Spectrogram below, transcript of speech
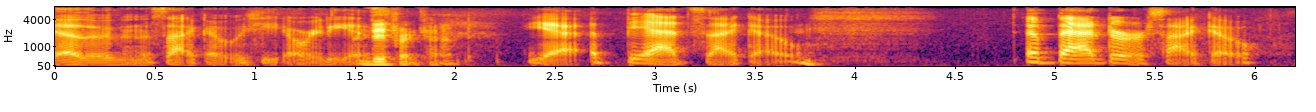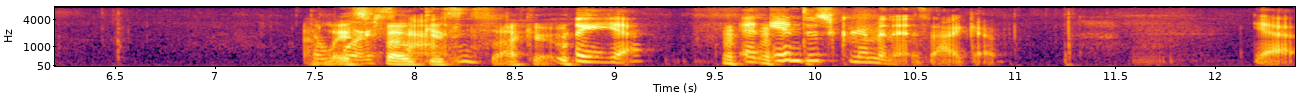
other than the psycho he already is. A different kind. Yeah, a bad psycho. a badder psycho. The A less worst focused kind. psycho. yeah, an indiscriminate psycho. Yeah.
